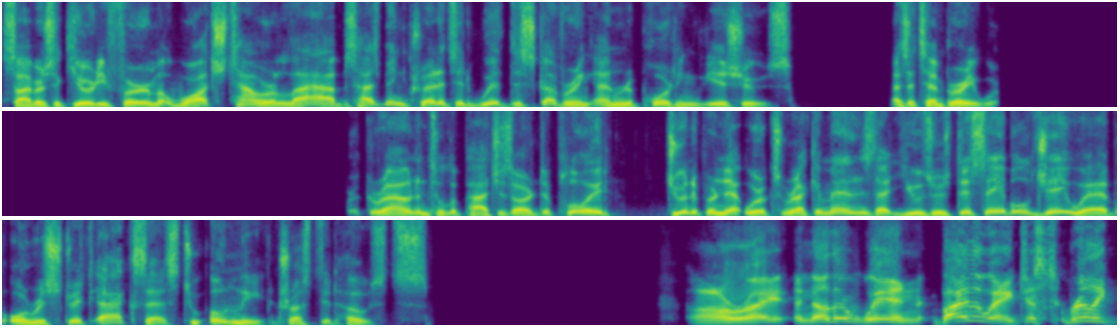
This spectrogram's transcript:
Cybersecurity firm watchTowr Labs has been credited with discovering and reporting the issues. As a temporary workaround until the patches are deployed, Juniper Networks recommends that users disable JWeb or restrict access to only trusted hosts. All right, another win. By the way, just really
